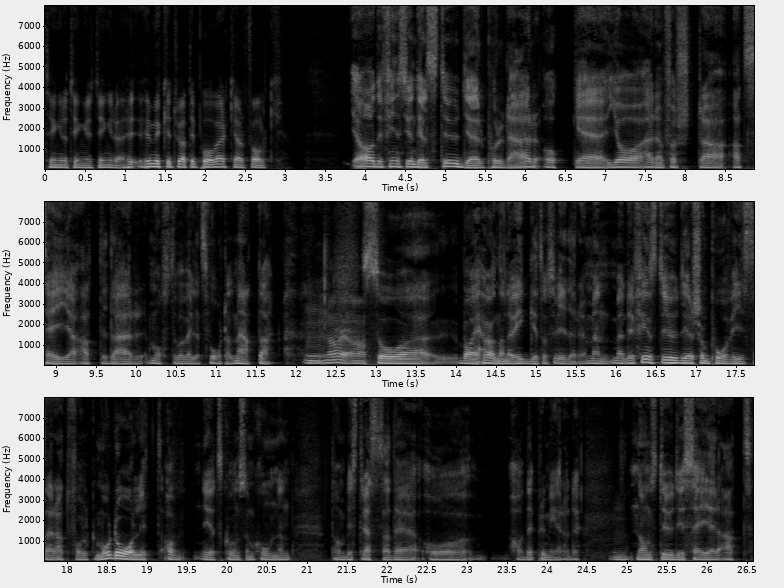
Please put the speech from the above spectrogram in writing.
tyngre, tyngre, tyngre. Hur, hur mycket tror du att det påverkar folk? Ja, det finns ju en del studier på det där och eh, jag är den första att säga att det där måste vara väldigt svårt att mäta. Mm, ja, ja. Så eh, vad är hönan och ägget och så vidare. Men, men det finns studier som påvisar att folk mår dåligt av nyhetskonsumtionen. De blir stressade och ja, deprimerade. Någon studie säger att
